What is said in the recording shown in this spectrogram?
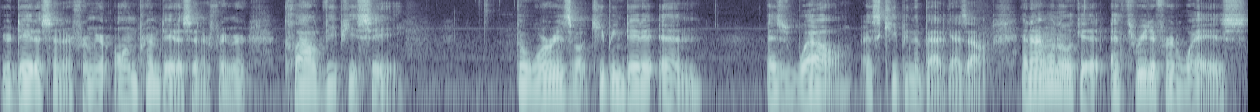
your data center, from your on prem data center, from your cloud VPC the worries about keeping data in as well as keeping the bad guys out. And I want to look at, at three different ways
